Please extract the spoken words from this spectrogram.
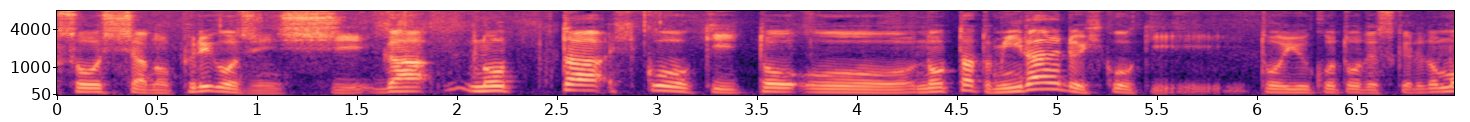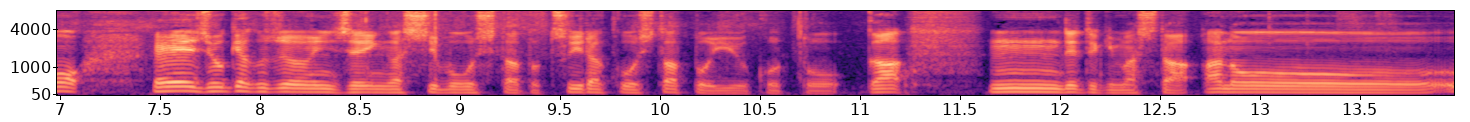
創始者のプリゴジン氏が乗った飛行機と乗ったと見られる飛行機ということですけれども、えー、乗客乗員全員が死亡したと墜落をしたということがうん出てきました。あのー、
